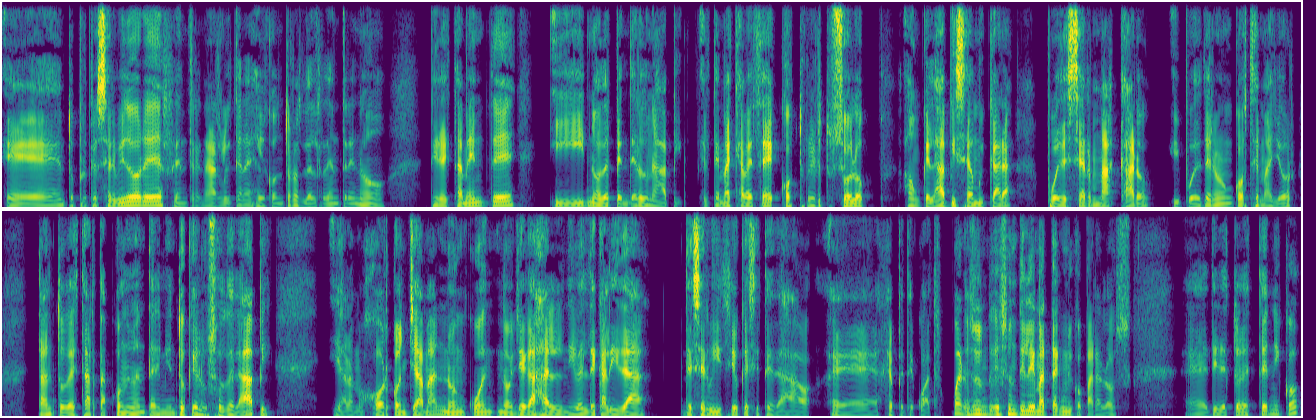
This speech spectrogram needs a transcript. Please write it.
en tus propios servidores, reentrenarlo y tener el control del reentreno directamente y no depender de una API. El tema es que a veces construir tú solo, aunque la API sea muy cara, puede ser más caro y puede tener un coste mayor, tanto de startup como de mantenimiento, que el uso de la API. Y a lo mejor con Llama no, no llegas al nivel de calidad de servicio que si te da eh, GPT-4. Bueno, es un, dilema técnico para los eh, directores técnicos,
